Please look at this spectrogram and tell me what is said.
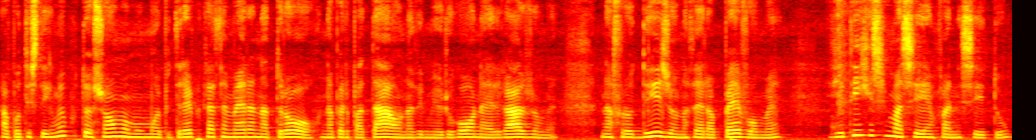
Από τη στιγμή που το σώμα μου μου επιτρέπει κάθε μέρα να τρώω, να περπατάω, να δημιουργώ, να εργάζομαι, να φροντίζω, να θεραπεύομαι, γιατί είχε σημασία η εμφάνισή του,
